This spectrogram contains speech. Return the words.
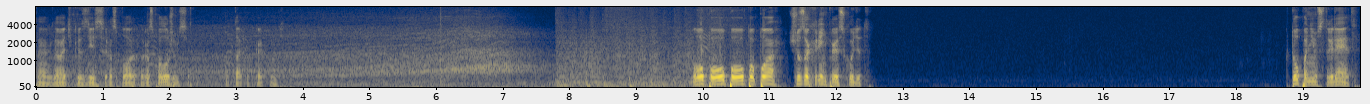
Так, давайте-ка здесь распол расположимся. Вот так вот как-нибудь. Опа, опа, опа, опа. Что за хрень происходит? Кто по ним стреляет?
